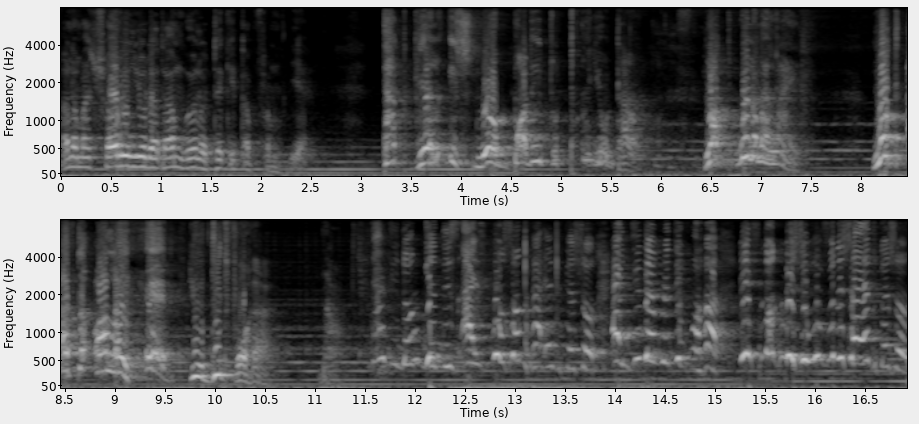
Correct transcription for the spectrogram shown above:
and I'm assuring you that I'm going to take it up from here. That girl is nobody to turn you down. Not when I'm alive. Not after all I heard you did for her. Now, Daddy, don't get this. I sponsored her education. I did everything for her. If not me, she will finish her education.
